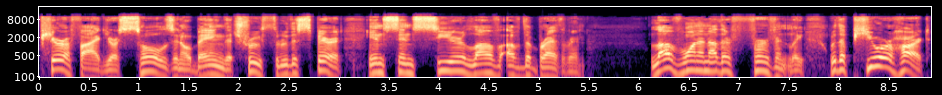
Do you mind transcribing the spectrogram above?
purified your souls in obeying the truth through the Spirit in sincere love of the brethren, love one another fervently with a pure heart,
